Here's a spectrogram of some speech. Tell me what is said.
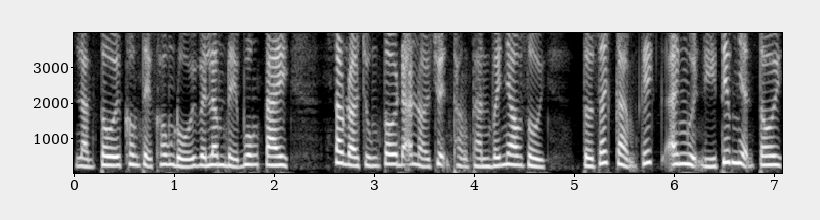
làm tôi không thể không đối với Lâm để buông tay. Sau đó chúng tôi đã nói chuyện thẳng thắn với nhau rồi. Tôi rất cảm kích anh nguyện ý tiếp nhận tôi,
